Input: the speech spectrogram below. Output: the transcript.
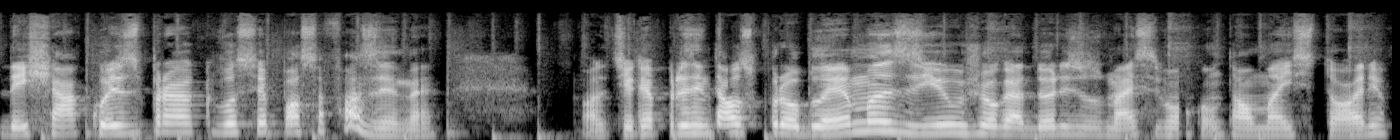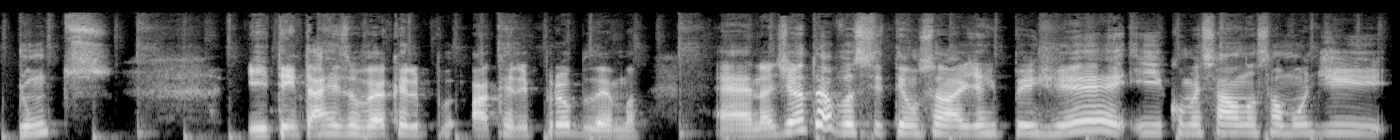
deixar coisas para que você possa fazer, né? Você tinha que apresentar os problemas e os jogadores, os mestres, vão contar uma história juntos e tentar resolver aquele, aquele problema. É, não adianta você ter um cenário de RPG e começar a lançar um monte de,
